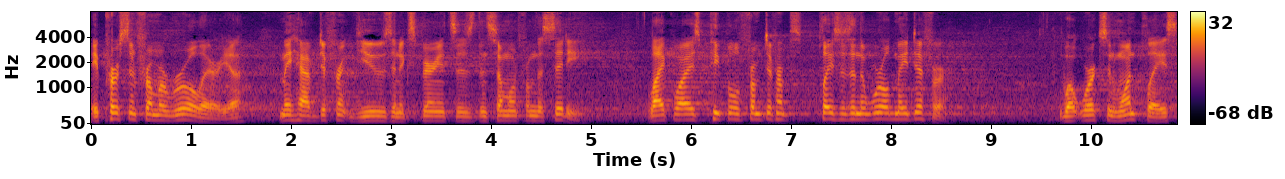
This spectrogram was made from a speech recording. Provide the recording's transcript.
A person from a rural area may have different views and experiences than someone from the city. Likewise, people from different places in the world may differ. What works in one place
